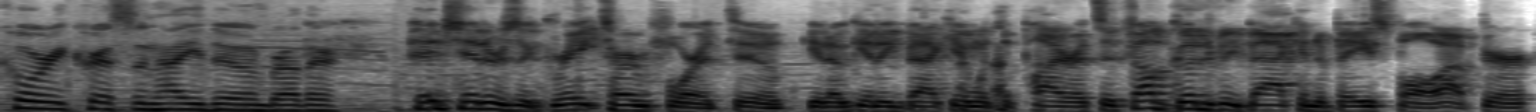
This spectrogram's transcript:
Corey Crisan. How you doing, brother? pinch hitter is a great term for it too. You know, getting back in with the Pirates. It felt good to be back into baseball after,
